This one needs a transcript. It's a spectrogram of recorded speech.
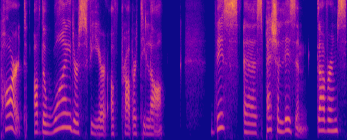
part of the wider sphere of property law this uh, specialism governs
